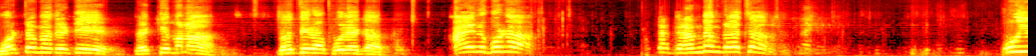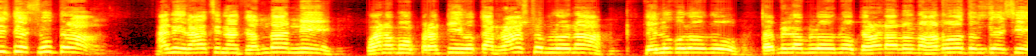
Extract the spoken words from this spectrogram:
మొట్టమొదటి వ్యక్తి మన జ్యోతిరావు పూలే గారు. ఆయన కూడా ఒక గ్రంథం రాశారు. ఊహించే సూత్ర అని రాసిన గ్రంథాన్ని మనము ప్రతి ఒక్క రాష్ట్రంలోన తెలుగులోను తమిళంలోను కన్నడలోను అనువాదం చేసి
